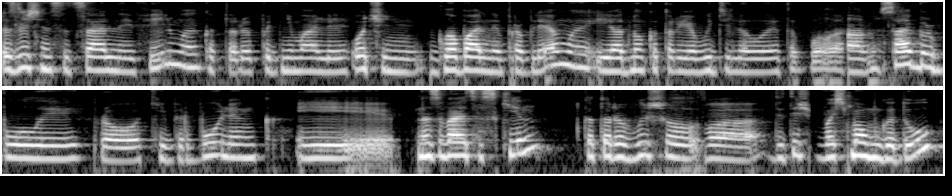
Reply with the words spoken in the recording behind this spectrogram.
различные социальные фильмы, которые поднимали очень глобальные проблемы, и одно, которое я выделила, это было um, Cyberbully, про кибербуллинг, и называется Skin, который вышел в 2008 году,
